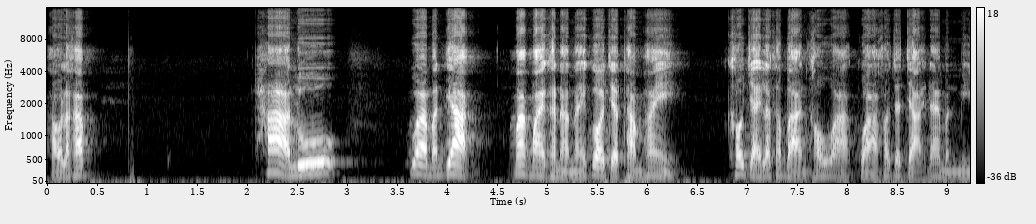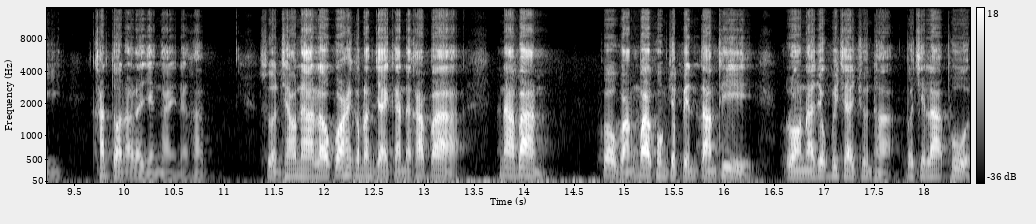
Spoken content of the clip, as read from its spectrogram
เอาละครับ ถ้ารู้ว่ามันยากมากมายขนาดไหนก็จะทำให้เข้าใจรัฐบาลเขาว่ากว่าเขาจะจ่ายได้มันมีขั้นตอนอะไรยังไงนะครับ ส่วนชาวนาเราก็ให้กำลังใจกันนะครับว่าหน้าบ้านก็หวังว่าคงจะเป็นตามที่รองนายกพิชัยชุนหะวชิระพูด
